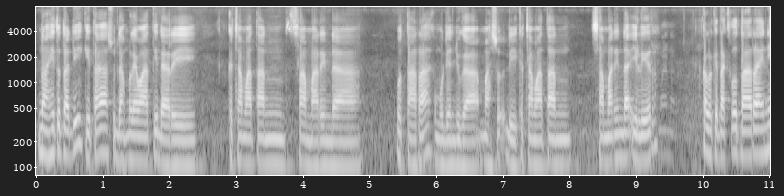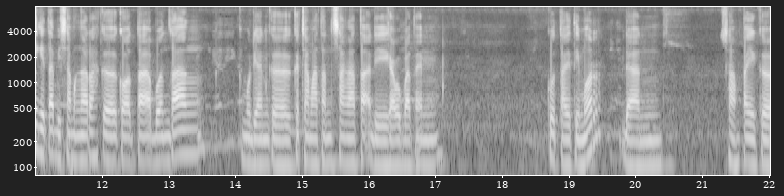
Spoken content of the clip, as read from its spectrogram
Nah, itu tadi kita sudah melewati dari Kecamatan Samarinda Utara, kemudian juga masuk di Kecamatan Samarinda Ilir. Kalau kita ke utara ini kita bisa mengarah ke Kota Bontang, kemudian ke Kecamatan Sangata di Kabupaten Kutai Timur dan sampai ke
